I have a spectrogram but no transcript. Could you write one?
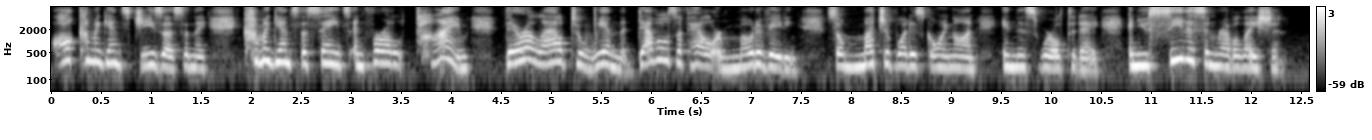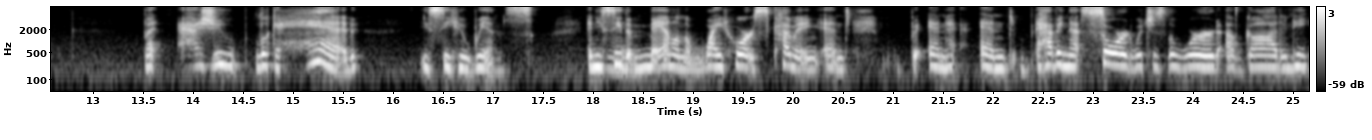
all come against Jesus and they come against the saints. And for a time, they're allowed to win. The devils of hell are motivating so much of what is going on in this world today. And you see this in Revelation. But as you look ahead, you see who wins. And you see the man on the white horse coming and and and having that sword which is the word of God. And he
